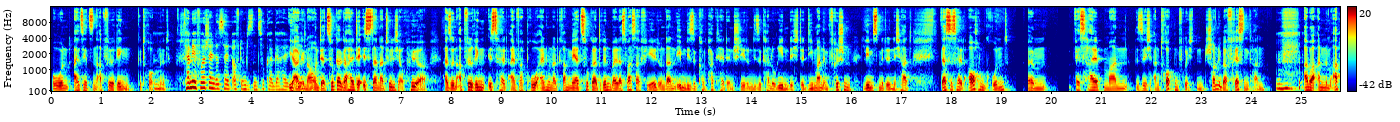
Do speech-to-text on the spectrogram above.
und als jetzt ein Apfelring getrocknet. Mhm. Ich kann mir vorstellen, dass es halt oft um diesen Zuckergehalt ja, geht. Ja, genau. Und der Zuckergehalt, der ist dann natürlich auch höher. Also ein Apfelring ist halt einfach pro 100 Gramm mehr Zucker drin, weil das Wasser fehlt und dann eben diese Kompaktheit entsteht und diese Kaloriendichte, die man im frischen Lebensmittel nicht hat. Das ist halt auch ein Grund, ähm, weshalb man sich an Trockenfrüchten schon überfressen kann. aber an, einem Ab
